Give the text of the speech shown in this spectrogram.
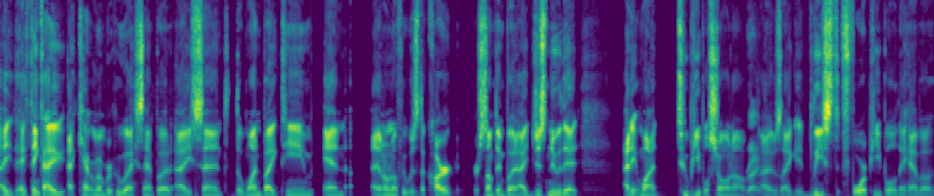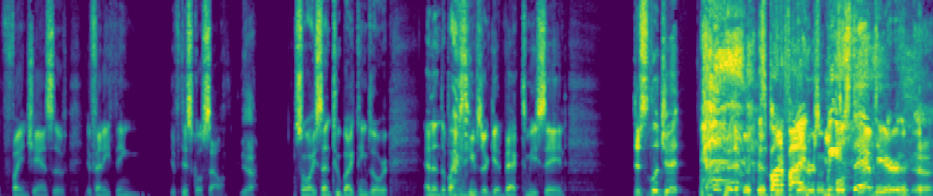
I, I think I. I can't remember who I sent, but I sent the one bike team, and I don't know if it was the cart or something, but I just knew that I didn't want two people showing up. Right. I was like, at least four people. They have a fighting chance of if anything, if this goes south. Yeah. So I sent two bike teams over, and then the bike teams are getting back to me saying, "This is legit. It's bona fide. There's We- people stabbed here.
